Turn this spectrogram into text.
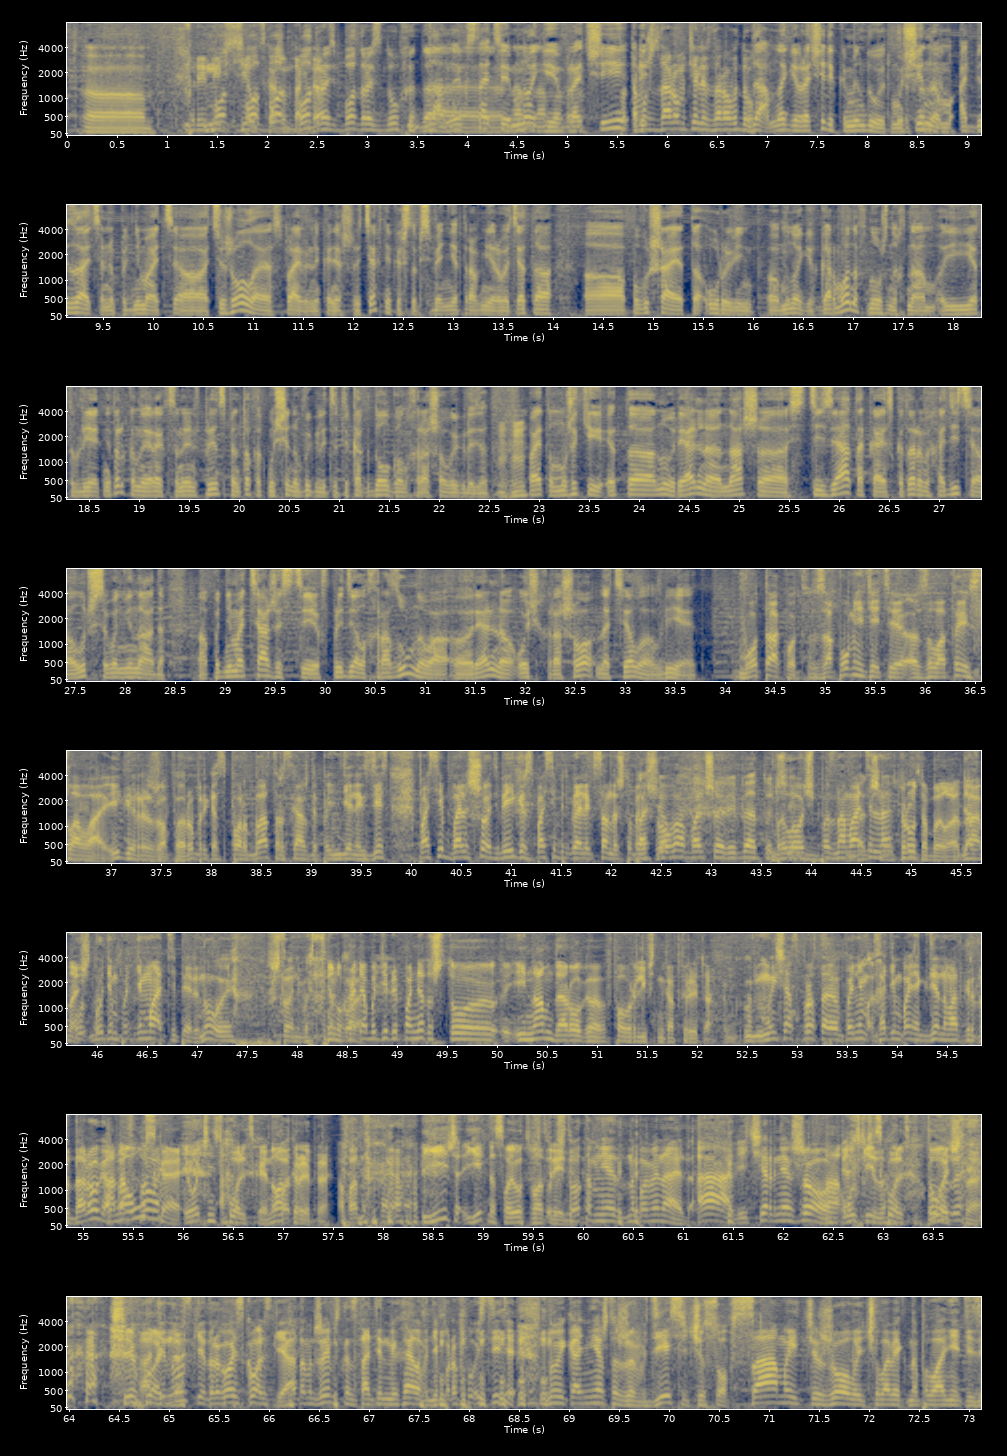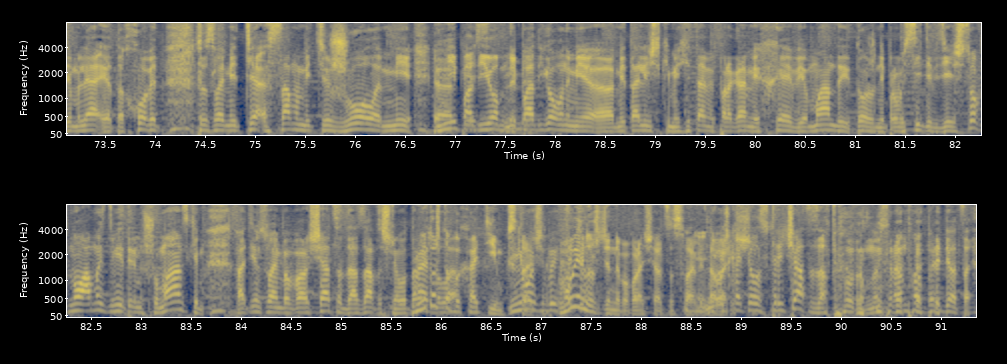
Прилив бод- сил, бод- скажем так, да? бодрость, бодрость духа. Да, Да, ну и, кстати, нам- многие нам- врачи... Потому что в здоровом теле здоровый дух. Да, многие врачи рекомендуют мужчинам обязательно поднимать э, тяжелое, с правильной, конечно же, техникой, чтобы себя не травмировать. Это э, повышает уровень э, многих гормонов нужных нам, и это влияет не только на эрекцию, но и, в принципе, на то, как мужчина выглядит и как долго он хорошо выглядит. Поэтому, мужики, это, ну, реально наша стезя такая, из которой выходить лучше всего не надо. А Поднимать тяжести в пределах разумного э, реально очень хорошо на тело влияет. Вот так вот. Запомните эти э, золотые слова. Игорь Рыжов, рубрика «Спортбастерс» каждый понедельник здесь. Спасибо большое тебе, Игорь. Спасибо тебе, Александр, что Спасибо пришел. вам большое, ребят. Было очень познавательно. большое Круто было, Да, однозначно. бу- будем поднимать теперь, ну, что-нибудь Не, ну хотя бы теперь понятно, что и нам дорога в пауэрлифтинг открыта. Мы сейчас просто поним- хотим понять, где нам открыта дорога. а Она потом- узкая и очень скользкая, но Вот. открыта. А потом... Едь, едь на свое усмотрение. Что-то мне это напоминает. А, вечернее шоу. А, узкий и скользкий, точно. Один Сегодня. узкий, другой скользкий. Адам Джеймс, Константин Михайлов, не пропустите. Ну и, конечно же, в 10 часов самый тяжелый человек на планете Земля — это Хоббит со своими те- самыми тяжелыми... э, Неподъемными. пес- Неподъемными э, металлическими хитами в программе Heavy Monday. Тоже не пропустите в 10 часов. Ну а мы с Дмитрием Шуманским хотим с вами попрощаться до завтрашнего утра. Не то было- чтобы хотим, Не кстати. очень бы хотел- Вынуждены попрощаться с вами, не товарищи. очень хотелось встречаться завтра утром, но все равно придется.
